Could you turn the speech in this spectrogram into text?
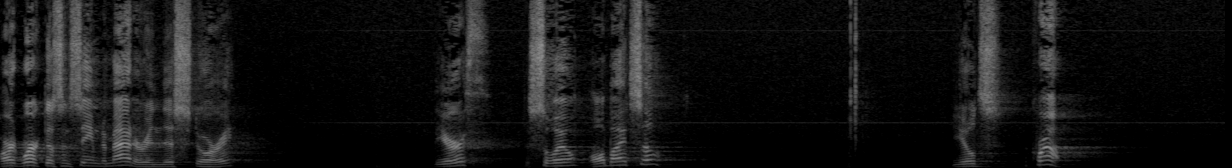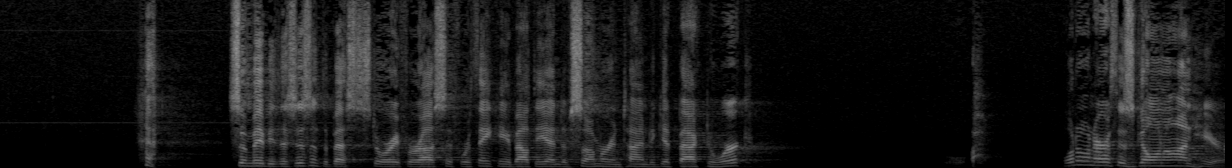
hard work doesn't seem to matter in this story. The earth, the soil, all by itself yields a crop. so maybe this isn't the best story for us if we're thinking about the end of summer and time to get back to work. What on earth is going on here?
